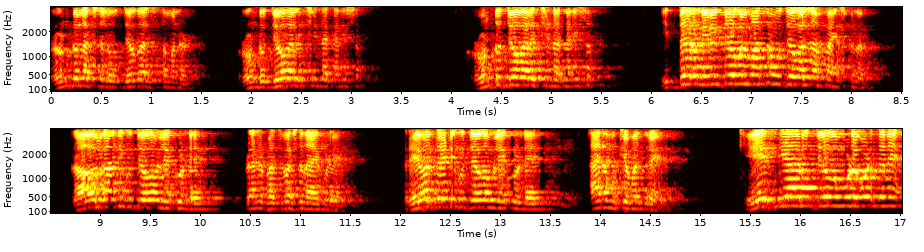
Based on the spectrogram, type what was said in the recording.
రెండు లక్షల ఉద్యోగాలు ఇస్తామన్నాడు. రెండు ఉద్యోగాలు ఇచ్చిండా కనీసం? రెండు ఉద్యోగాలు ఇచ్చిండ కనీసం? ఇద్దరు నిరుద్యోగులు మాత్రం ఉద్యోగాలు సంపాదించుకున్నారు. రాహుల్ గాంధీకి ఉద్యోగం లేకుండే ఇప్పుడు ఆయన ప్రతిపక్ష నాయకుడే. రేవంత్ రెడ్డికి ఉద్యోగం లేకుండే ఆయన ముఖ్యమంత్రి అయ్యాడు. కేసీఆర్ ఉద్యోగం ఊడగొడితేనే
